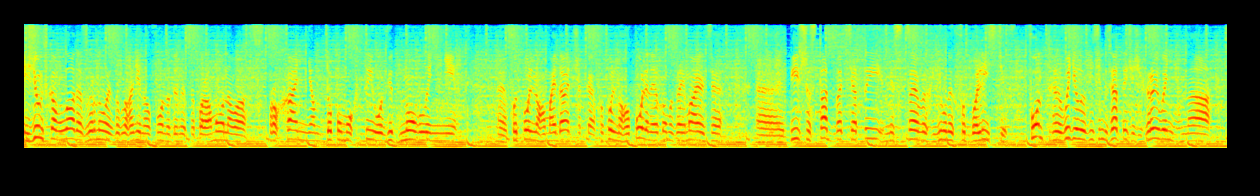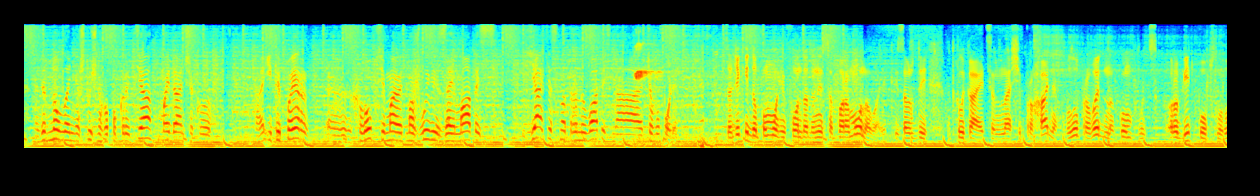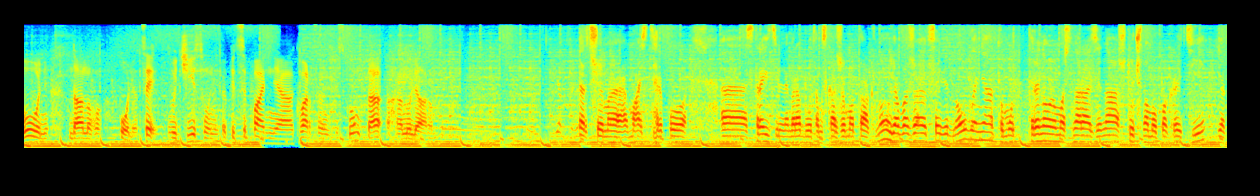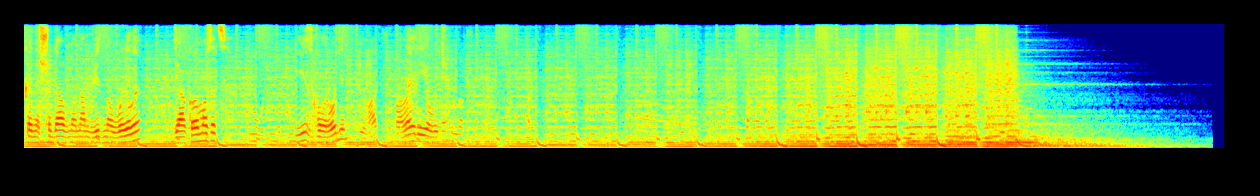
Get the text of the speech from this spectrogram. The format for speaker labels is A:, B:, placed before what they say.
A: Ізюмська влада звернулася до благодійного фонду Дениса Парамонова з проханням допомогти у відновленні е, футбольного майданчика, футбольного поля, на якому займаються е, більше 120 місцевих юних футболістів. Фонд е, виділив 80 тисяч гривень на відновлення штучного покриття майданчику. І тепер хлопці мають можливість займатися якісно тренуватись на цьому полі.
B: Завдяки допомогі фонду Дениса Парамонова, який завжди відкликається на наші прохання, було проведено комплекс робіт по обслуговуванню даного поля. Це вичісування, підсипання кварцевим піском та грануляром.
C: Чим майстер по е, строїтельним роботам, скажімо так. Ну я вважаю це відновлення, тому тренуємось наразі на штучному покритті, яке нещодавно нам відновили. Дякуємо за це. І Згородін Іван Валерійович.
